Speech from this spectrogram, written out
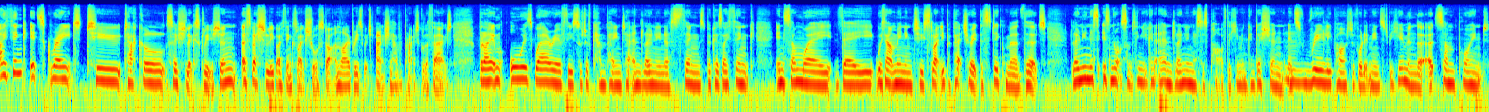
I think it's great to tackle social exclusion, especially by things like Sure Start and libraries, which actually have a practical effect. But I am always wary of these sort of campaign to end loneliness things because I think, in some way, they, without meaning to slightly perpetuate the stigma that loneliness is not something you can end. Loneliness is part of the human condition. Mm. It's really part of what it means to be human. That at some point,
